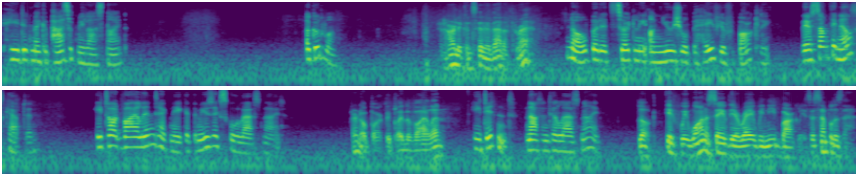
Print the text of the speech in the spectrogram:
he did make a pass at me last night. A good one. I'd hardly consider that a threat. No, but it's certainly unusual behavior for Barclay. There's something else, Captain. He taught violin technique at the music school last night. I don't know Barclay played the violin. He didn't, not until last night. Look, if we want to save the array, we need Barclay. It's as simple as that.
